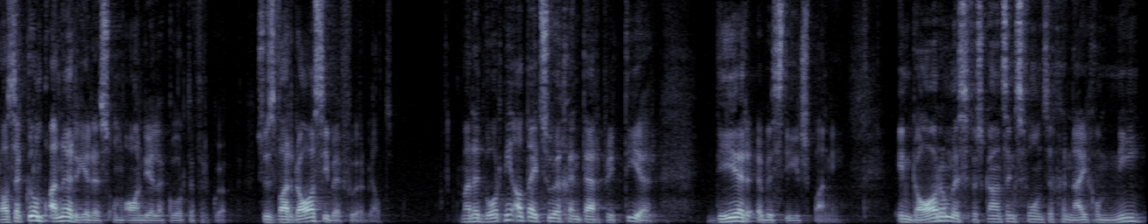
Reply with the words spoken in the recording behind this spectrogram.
Daar's 'n klomp ander redes om aandele kort te verkoop, soos waardasie byvoorbeeld. Maar dit word nie altyd so geïnterpreteer deur 'n bestuurspan nie. En daarom is verskansingsfondse geneig om nie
